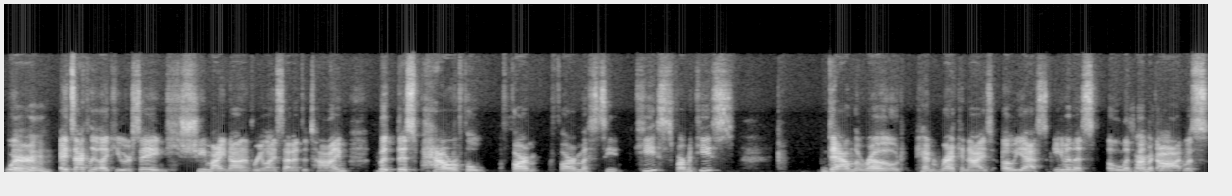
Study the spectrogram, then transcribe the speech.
where Mhm. exactly like you were saying she might not have realized that at the time but this powerful farm pharmacy pharmacies down the road can recognize oh yes even this olympic Pharmaka. god was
